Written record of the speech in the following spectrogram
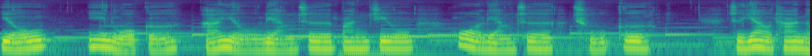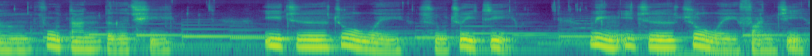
由伊罗格，还有两只斑鸠或两只雏鸽，只要他能负担得起，一只作为赎罪祭，另一只作为反祭。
